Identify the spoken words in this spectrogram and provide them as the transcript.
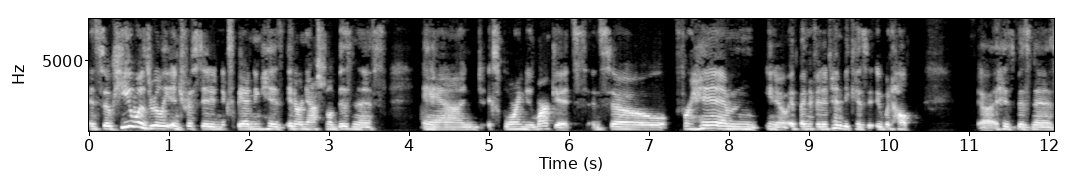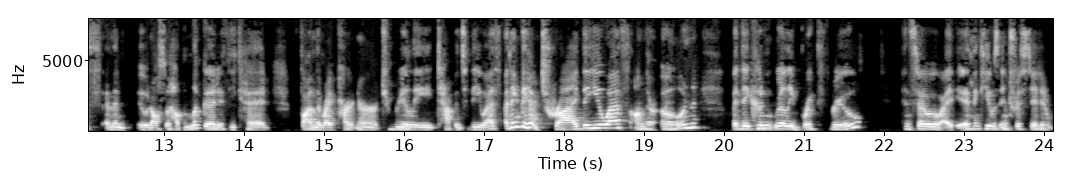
And so he was really interested in expanding his international business and exploring new markets. And so for him, you know, it benefited him because it would help uh, his business and then it would also help him look good if he could find the right partner to really tap into the US. I think they had tried the US on their own, but they couldn't really break through. And so I, I think he was interested in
